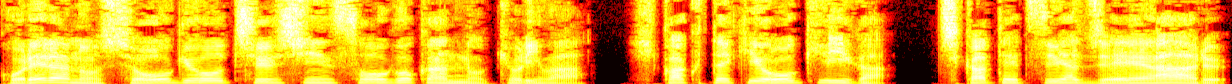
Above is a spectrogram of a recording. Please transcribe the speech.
これらの商業中心相互間の距離は比較的大きいが、地下鉄や JR、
